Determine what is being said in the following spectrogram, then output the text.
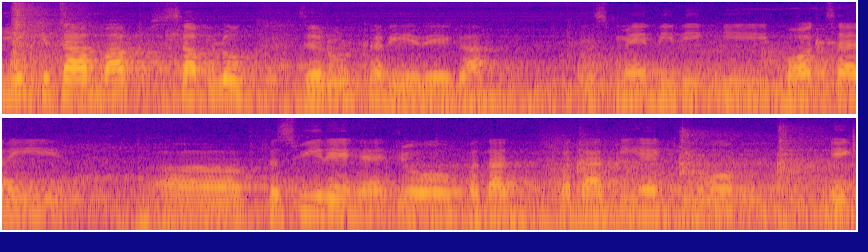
ये किताब आप सब लोग ज़रूर खरीदेगा। इसमें दीदी की बहुत सारी तस्वीरें हैं जो पता बताती है कि वो एक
